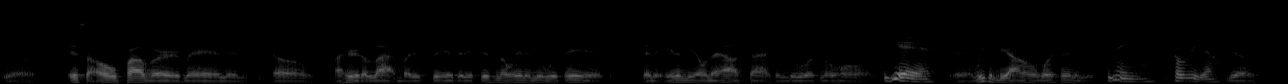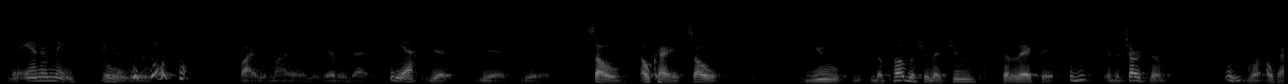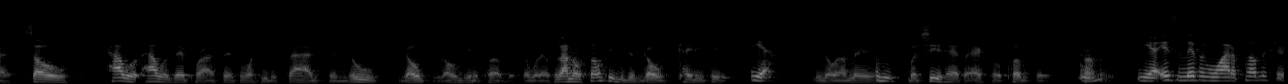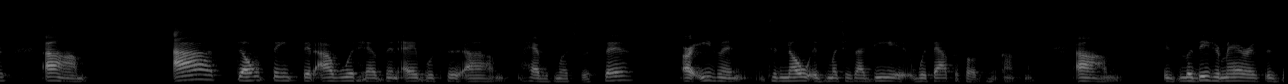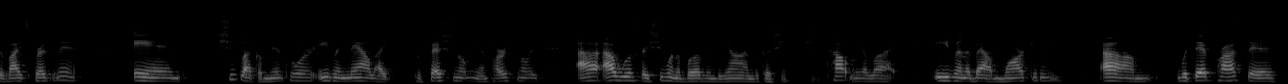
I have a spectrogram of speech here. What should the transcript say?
yeah. It's an old proverb, man, and uh, I hear it a lot. But it says that if there's no enemy within, then the enemy on the outside can do us no harm. yes, And we can be our own worst enemy. man, for real, Yeah. the inner me. Ooh, we fight with my enemy every day. Yeah. Yes, yes, yes. So, okay, so you, the publisher that you selected Mhm. is a church member. Mhm. Okay, so how how was that process once you decided to do go go get it published or whatever? Because I know some people just go KDP. Yeah. You know what I mean? Mhm. But she has an actual publishing company. Yeah, it's Living Water Publishers. Um, I don't think that I would have been able to um, have as much success or even to know as much as I did without the publishing company. Um, Ladidra Maris is the vice president, and she's like a mentor, even now, like professionally and personally. I, I will say she went above and beyond because she, she's taught me a lot, even about marketing. Um, with that process,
